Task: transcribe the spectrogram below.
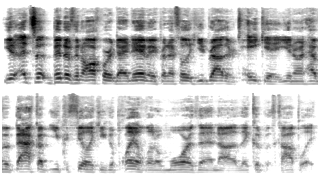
you know it's a bit of an awkward dynamic, but I feel like you'd rather take it, you know, and have a backup you could feel like you could play a little more than uh, they could with Copley.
